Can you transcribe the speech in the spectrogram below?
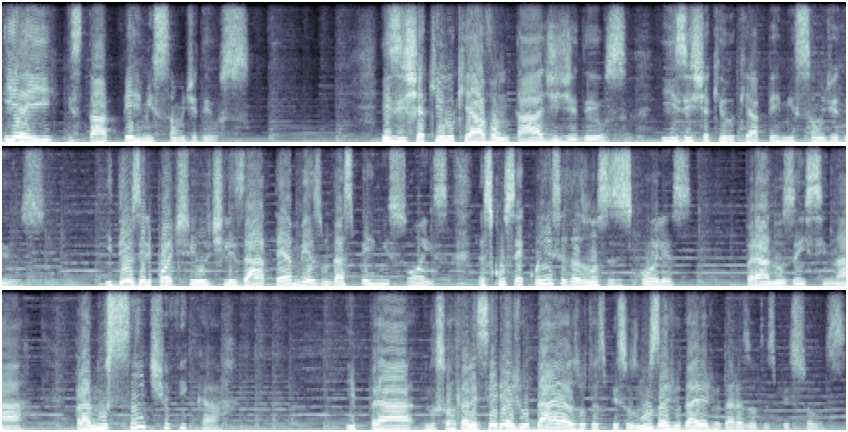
E aí está a permissão de Deus. Existe aquilo que é a vontade de Deus e existe aquilo que é a permissão de Deus. E Deus ele pode se utilizar até mesmo das permissões, das consequências das nossas escolhas para nos ensinar, para nos santificar e para nos fortalecer e ajudar as outras pessoas, nos ajudar e ajudar as outras pessoas.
